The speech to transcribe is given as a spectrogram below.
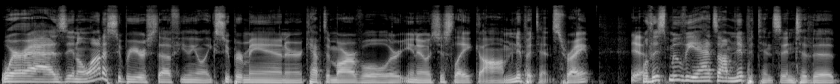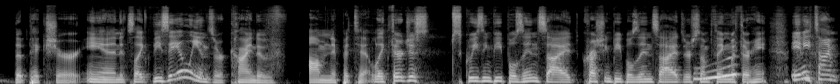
Whereas in a lot of superhero stuff, you think like Superman or Captain Marvel or, you know, it's just like omnipotence, right? Yeah. Well, this movie adds omnipotence into the the picture, and it's like these aliens are kind of omnipotent. Like they're just squeezing people's inside, crushing people's insides or something with their hand. Anytime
